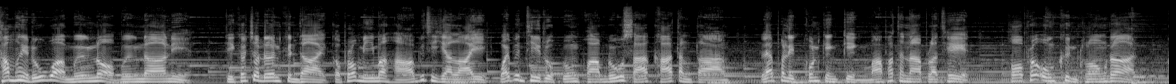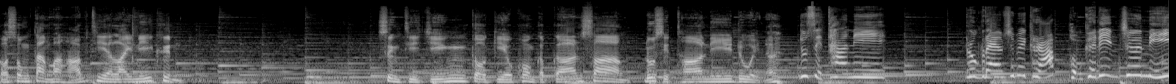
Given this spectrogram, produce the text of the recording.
ทำให้รู้ว่าเมืองนอกเมืองนาเนี่ย ที่เขาจะเดินขึ้นได้ก็เพราะมีมหาวิทยาลัย ไว้เป็นที่รวบรวมความรู้สาขาต่างๆ และผลิตคนเก่งๆ มาพัฒนาประเทศ พอพระองค์ขึ้นครองราชย์ก็ทรงตั้งมหาวิทยาลัยนี้ขึ้น ซึ่งที่จริงก็เกี่ยวข้องกับการสร้างดุสิตธานีด้วยนะ ดุสิตธานี โรงแรมใช่ไหมครับ ผมเคยได้ยินชื่อนี้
